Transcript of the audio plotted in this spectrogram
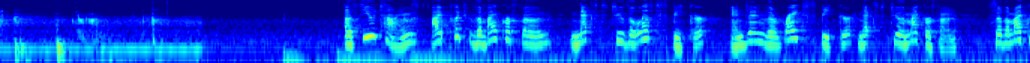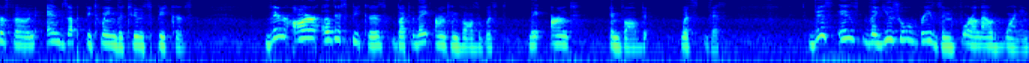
it. There we go. A few times I put the microphone next to the left speaker and then the right speaker next to the microphone, so the microphone ends up between the two speakers. There are other speakers, but they aren't involved with they aren't involved with this. This is the usual reason for a loud warning,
